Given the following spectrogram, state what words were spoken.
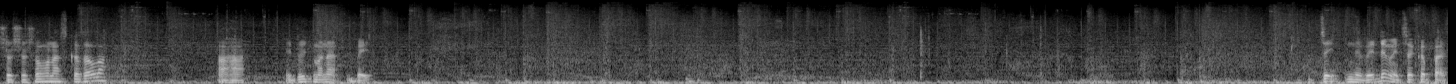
Що, що, що вона сказала? Ага, ідуть мене бить. Цей невидимий це капець.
